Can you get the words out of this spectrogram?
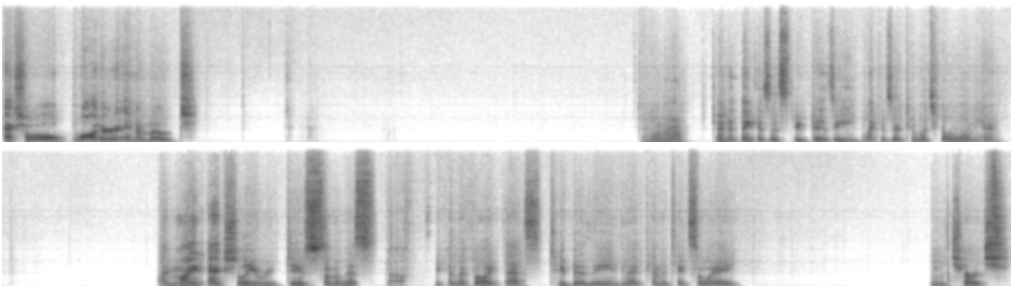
actual water in a moat. I don't know. I'm trying to think, is this too busy? Like, is there too much going on here? I might actually reduce some of this stuff because I feel like that's too busy and that kind of takes away from the church.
